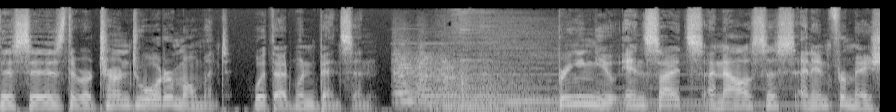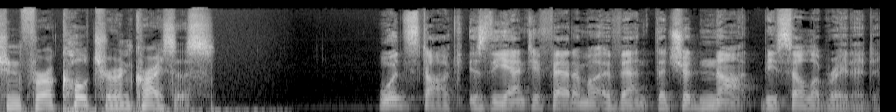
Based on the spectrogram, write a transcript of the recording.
This is the Return to Order Moment with Edwin Benson, bringing you insights, analysis, and information for a culture in crisis. Woodstock is the anti Fatima event that should not be celebrated.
